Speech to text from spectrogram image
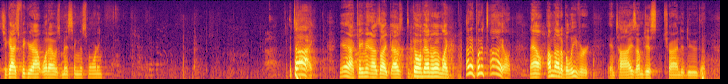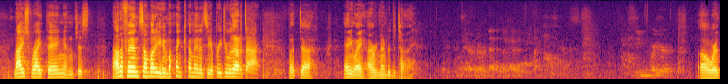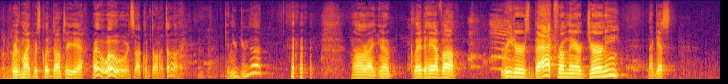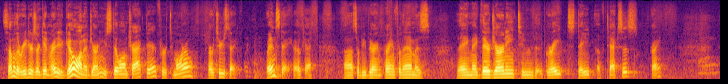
Did you guys figure out what I was missing this morning? A tie. Yeah, I came in. I was like, I was going down the room, like, I didn't put a tie on. Now, I'm not a believer in ties. I'm just trying to do the nice, right thing and just not offend somebody who might come in and see a preacher without a tie. But uh, anyway, I remembered the tie. Oh, where, where the mic was clipped onto? Yeah. Whoa, whoa, it's not clipped on a tie. Can you do that? All right. You know, glad to have uh, readers back from their journey. And I guess some of the readers are getting ready to go on a journey. You still on track there for tomorrow or Tuesday? Wednesday. Okay. Uh, so be praying for them as they make their journey to the great state of Texas, right?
